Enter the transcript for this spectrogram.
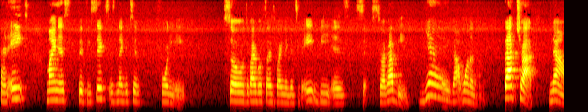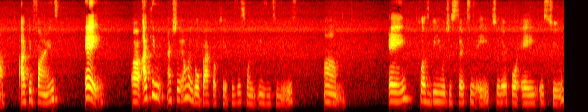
And 8 minus 56 is negative 48. So divide both sides by negative 8. b is 6. So I got b. Yay, got one of them. Backtrack. Now, I can find a. Uh, I can, actually, I'm going to go back up here because this one's easy to use. Um, a plus b, which is 6, is 8. So therefore, a is 2.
